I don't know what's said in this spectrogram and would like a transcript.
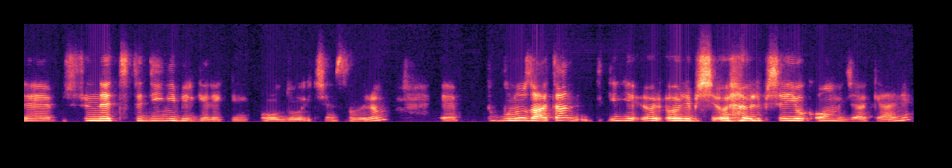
e, sünnet de dini bir gereklilik olduğu için sanırım. E, bunu zaten öyle bir şey öyle bir şey yok olmayacak yani.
